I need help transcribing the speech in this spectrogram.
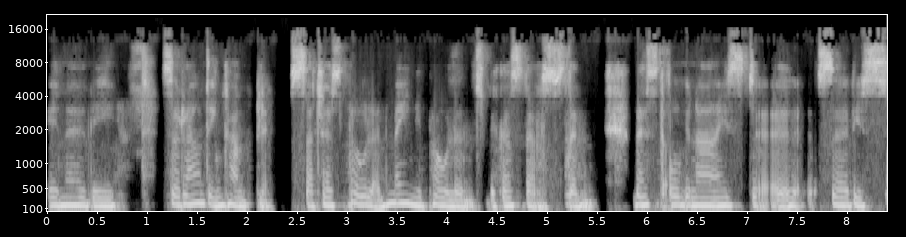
in uh, the surrounding countries, such as Poland, mainly Poland, because that's the best organized uh, service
